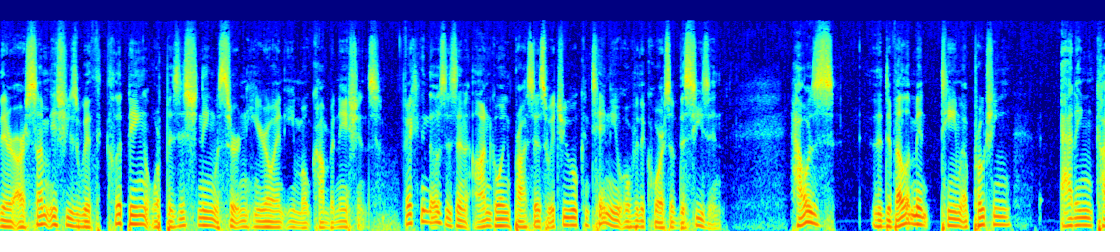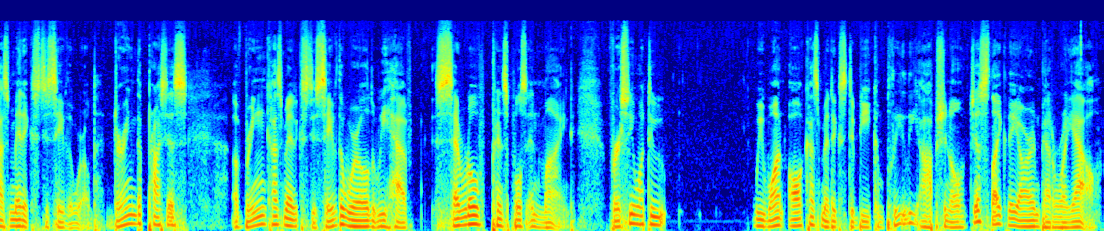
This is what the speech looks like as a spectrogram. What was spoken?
there are some issues with clipping or positioning with certain hero and emote combinations. Fixing those is an ongoing process which we will continue over the course of the season. How is the development team approaching adding cosmetics to save the world? During the process of bringing cosmetics to save the world, we have several principles in mind. First, we want to we want all cosmetics to be completely optional, just like they are in Battle Royale.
